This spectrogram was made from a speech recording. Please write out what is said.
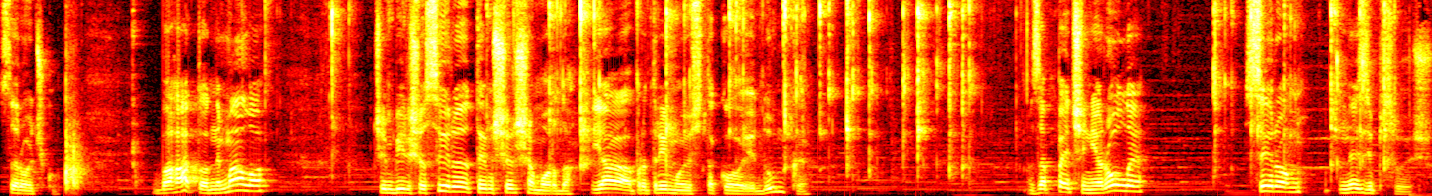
сирочку. Багато, немало. Чим більше сиру, тим ширша морда. Я притримуюсь такої думки. Запечені роли сиром не зіпсуєш.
